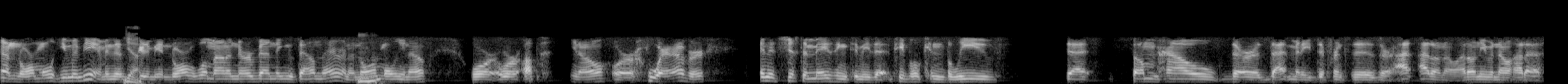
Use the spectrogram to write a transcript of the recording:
a normal human being. I mean, there's Yeah. going to be a normal amount of nerve endings down there, and a Mhm. normal, you know, or or up, you know, or wherever. And it's just amazing to me that people can believe that somehow there are that many differences, or I, I don't know. I don't even know how to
